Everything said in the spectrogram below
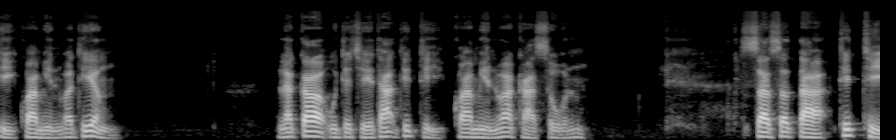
ฐิความเห็นว่าเที่ยง และก็อุจเฉทะทิฏฐิความเห็นว่าขาดศูนย์สัสตะทิฏฐิ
